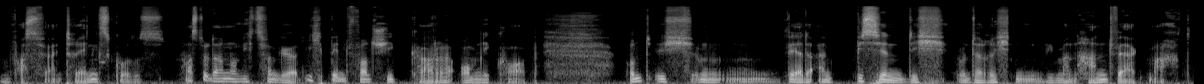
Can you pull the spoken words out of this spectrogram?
Was für ein Trainingskursus? Hast du da noch nichts von gehört? Ich bin von Shikara Omnicorp. Und ich ähm, werde ein bisschen dich unterrichten, wie man Handwerk macht.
